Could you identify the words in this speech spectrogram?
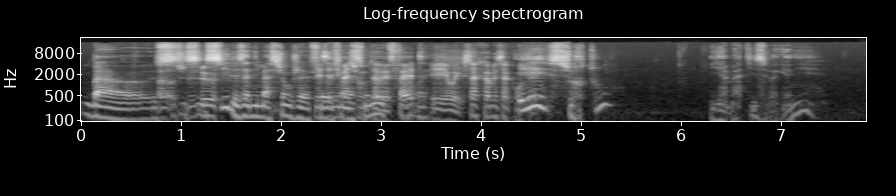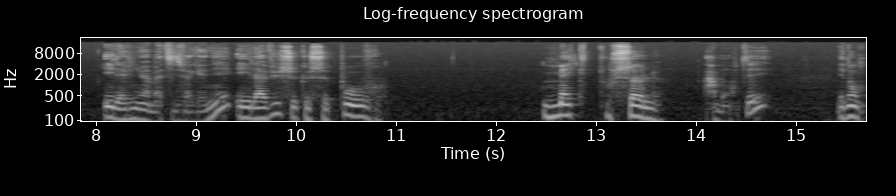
ben, euh, Euh, si, le- si, les animations que j'avais faites. les animations que tu avais faites, ouais. et oui, ça, quand même, ça compte. Et surtout, il y a Mathis va gagner. Il est venu à Mathis va gagner et il a vu ce que ce pauvre mec tout seul a monté. Et donc,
